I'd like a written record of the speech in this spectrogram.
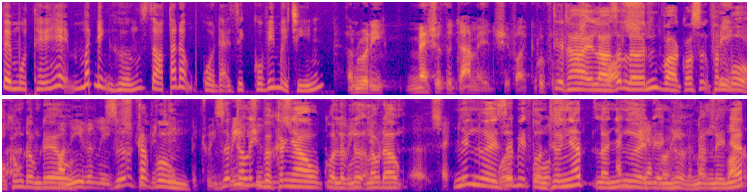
về một thế hệ mất định hướng do tác động của đại dịch COVID-19. Thiệt hại là rất lớn và có sự phân bổ không đồng đều giữa các vùng, giữa các lĩnh vực khác nhau của lực lượng lao động. Những người dễ bị tổn thương nhất là những người bị ảnh hưởng nặng nề nhất.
